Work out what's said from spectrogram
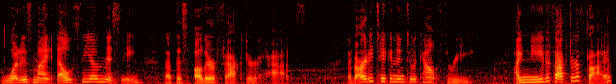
What is my LCM missing that this other factor has? I've already taken into account 3. I need a factor of 5.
